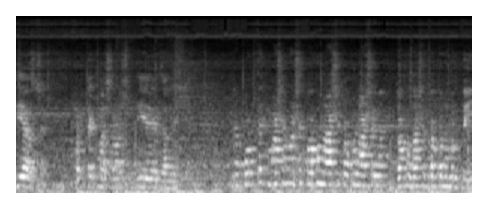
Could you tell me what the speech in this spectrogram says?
দিয়ে আসছেন? প্রত্যেক মাসে মাসে দিয়ে জানেন প্রত্যেক মাসে মাসে কখন আসে কখন আসে না। যখন আসে তখন আমরা দেই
